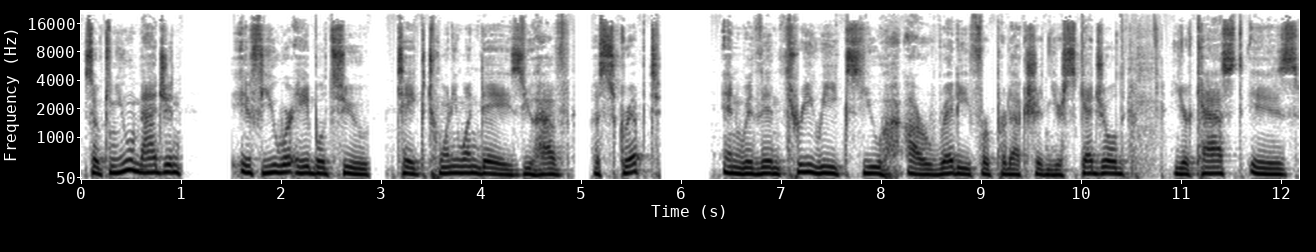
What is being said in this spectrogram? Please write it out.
So, can you imagine if you were able to take 21 days. You have a script, and within three weeks, you are ready for production. You're scheduled. Your cast is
